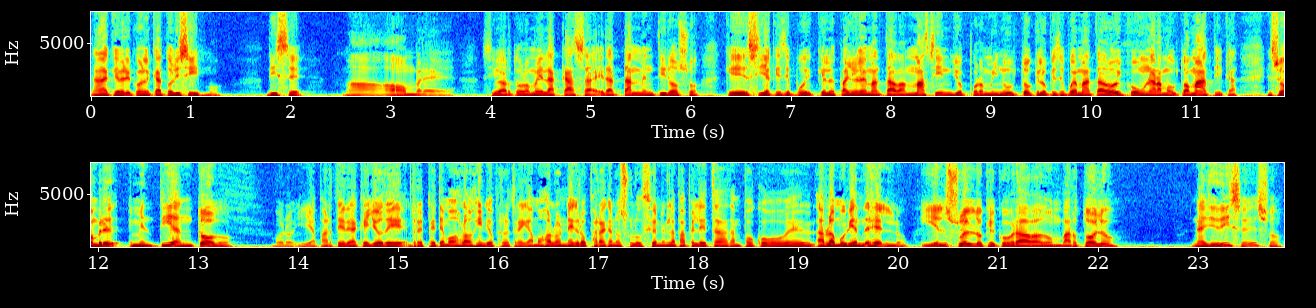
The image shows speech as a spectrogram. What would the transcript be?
nada que ver con el catolicismo. Dice, hombre, si Bartolomé la Casa era tan mentiroso que decía que, que los españoles mataban más indios por minuto que lo que se puede matar hoy con un arma automática. Ese hombre mentía en todo. Bueno, y aparte de aquello de respetemos a los indios, pero traigamos a los negros para que nos solucionen la papeleta, tampoco habla muy bien de él, ¿no? Y el sueldo que cobraba don Bartolo, nadie dice eso,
